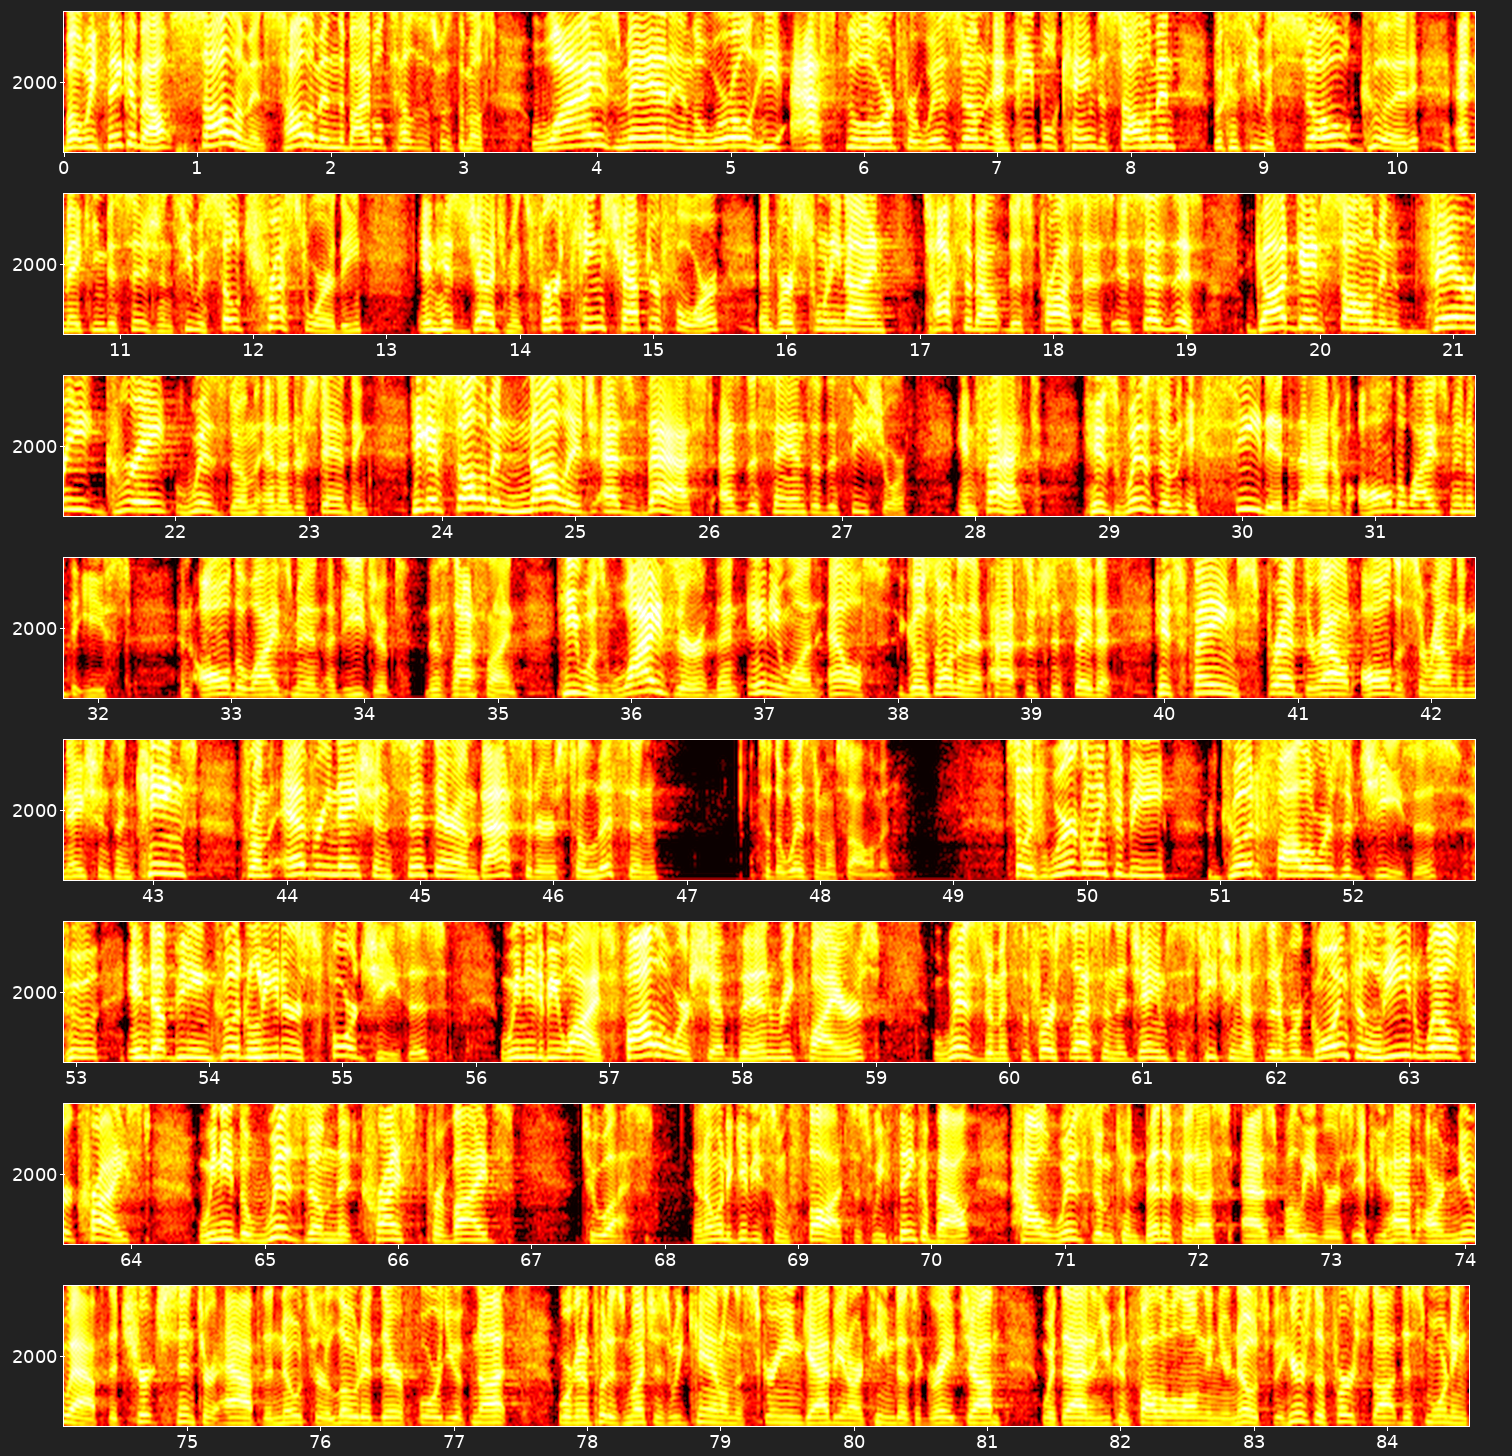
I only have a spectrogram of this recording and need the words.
But we think about Solomon. Solomon, the Bible tells us, was the most wise man in the world. He asked the Lord for wisdom, and people came to Solomon because he was so good at making decisions. He was so trustworthy in his judgments. First Kings chapter 4 and verse 29 talks about this process. It says this God gave Solomon very great wisdom and understanding. He gave Solomon knowledge as vast as the sands of the seashore. In fact, his wisdom exceeded that of all the wise men of the East and all the wise men of Egypt. This last line, he was wiser than anyone else. He goes on in that passage to say that his fame spread throughout all the surrounding nations, and kings from every nation sent their ambassadors to listen to the wisdom of Solomon. So if we're going to be good followers of Jesus who end up being good leaders for Jesus, we need to be wise. Followership then requires wisdom. It's the first lesson that James is teaching us that if we're going to lead well for Christ, we need the wisdom that Christ provides to us. And I want to give you some thoughts as we think about how wisdom can benefit us as believers. If you have our new app, the Church Center app, the notes are loaded there for you. If not, we're going to put as much as we can on the screen. Gabby and our team does a great job with that, and you can follow along in your notes. But here's the first thought this morning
